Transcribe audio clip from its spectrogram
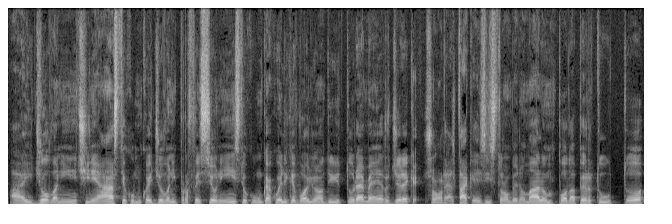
ai giovani cineasti o comunque ai giovani professionisti o comunque a quelli che vogliono addirittura emergere che sono realtà che esistono bene o male un po' dappertutto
